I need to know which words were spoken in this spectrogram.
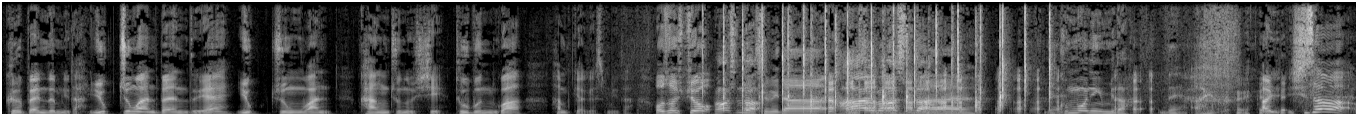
그 밴드입니다. 육중환 밴드의 육중환 강준우 씨 두 분과 함께하겠습니다. 어서 오십시오. 반갑습니다. 반갑습니다. 아, 반갑습니다. 네. good morning입니다. 네, 아이고. 아, 시사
